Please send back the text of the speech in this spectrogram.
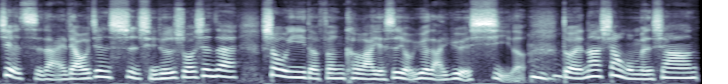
借此来聊一件事情，就是说现在兽医的分科啊也是有越来越细了。嗯对，那像我们像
